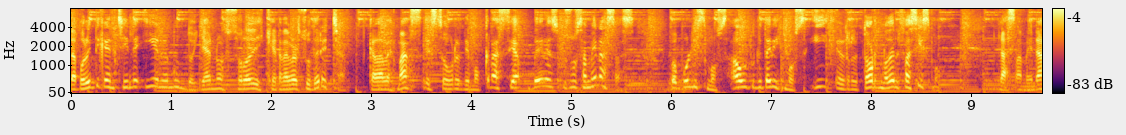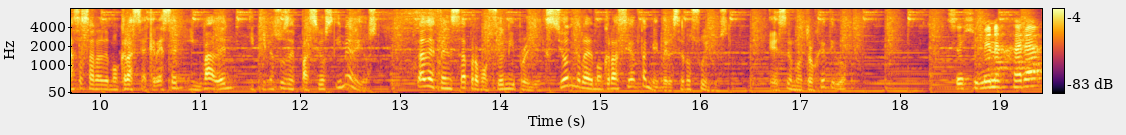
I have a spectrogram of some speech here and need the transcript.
La política en Chile y en el mundo ya no es solo de izquierda versus derecha, cada vez más es sobre democracia versus sus amenazas, populismos, autoritarismos y el retorno del fascismo. Las amenazas a la democracia crecen, invaden y tienen sus espacios y medios. La defensa, promoción y proyección de la democracia también merece los suyos. Ese es nuestro objetivo. Soy Jimena Jara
